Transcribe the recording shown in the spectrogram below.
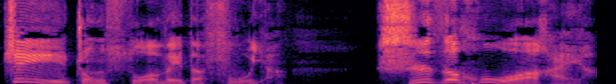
这种所谓的富养，实则祸害呀。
